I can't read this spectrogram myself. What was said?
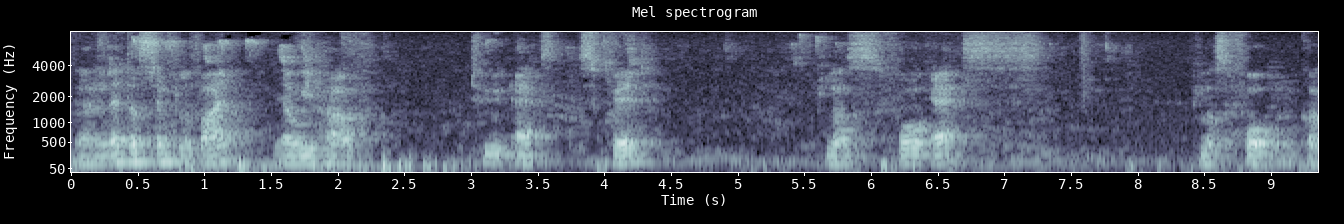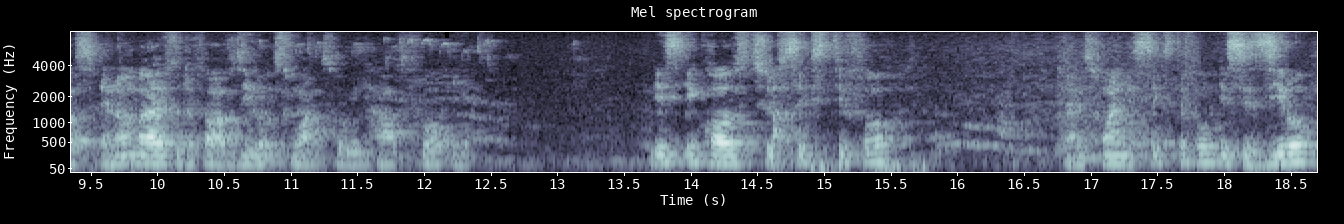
Then let us simplify. Here we have 2x squared plus 4x plus 4 because a number raised to the power of 0 is 1 so we have 4 here. This equals to 64 times 1 is 64. This is 0.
